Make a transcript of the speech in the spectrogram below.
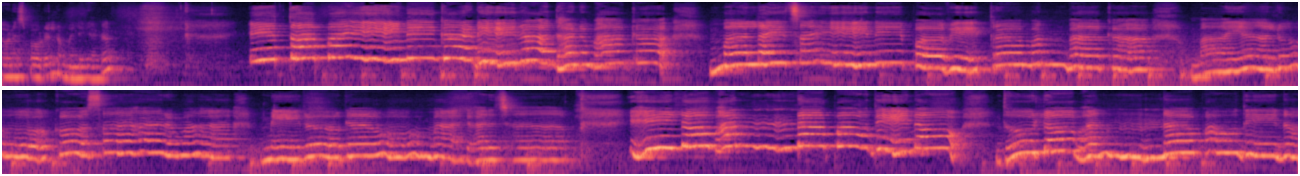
गणेश पौडेल र मैले गाएको मलाई चाहिने पवित्र मन भाका मायालुको सहरमा मेरो गाउँमा घर छ। भन्न पाउँदैनौ।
